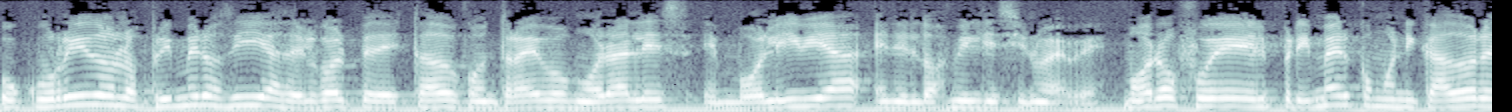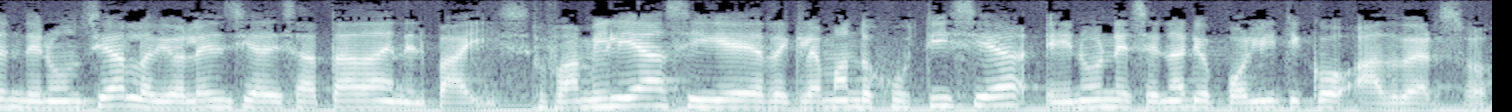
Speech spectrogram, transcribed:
ocurrido en los primeros días del golpe de Estado contra Evo Morales en Bolivia en el 2019. Moro fue el primer comunicador en denunciar la violencia desatada en el país. Su familia sigue reclamando justicia en un escenario político adverso.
